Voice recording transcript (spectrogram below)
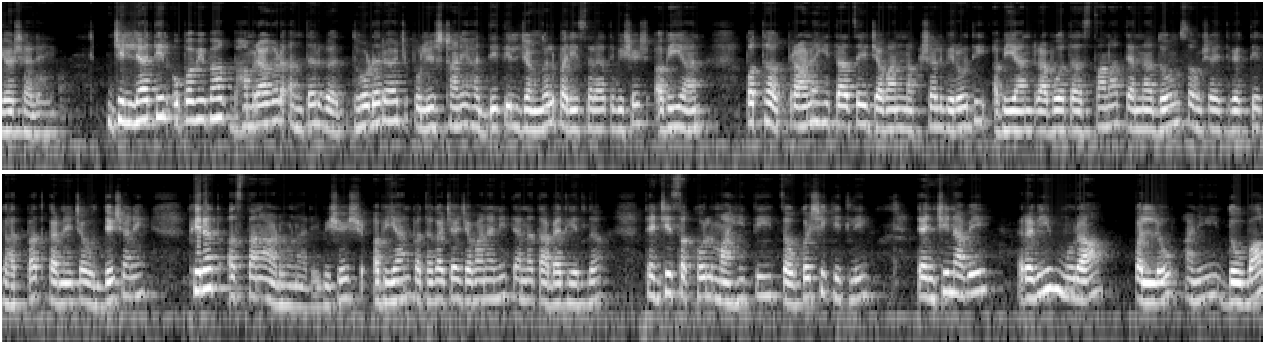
यश आलं आहे जिल्ह्यातील उपविभाग भामरागड अंतर्गत धोडराज पोलीस ठाणे हद्दीतील जंगल परिसरात विशेष अभियान पथक प्राणहिताचे जवान नक्षल विरोधी अभियान राबवत असताना त्यांना दोन संशयित व्यक्ती घातपात करण्याच्या उद्देशाने फिरत असताना आढळून आले. विशेष अभियान पथकाच्या जवानांनी त्यांना ताब्यात घेतलं. त्यांची सखोल माहिती चौकशी घेतली. त्यांची नावे रवी मुरा पल्लो आणि दोबा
